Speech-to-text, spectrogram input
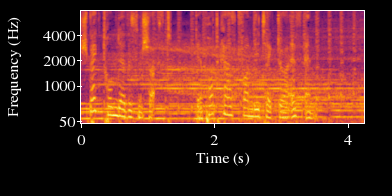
Spektrum der Wissenschaft, der Podcast von Detektor FM.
